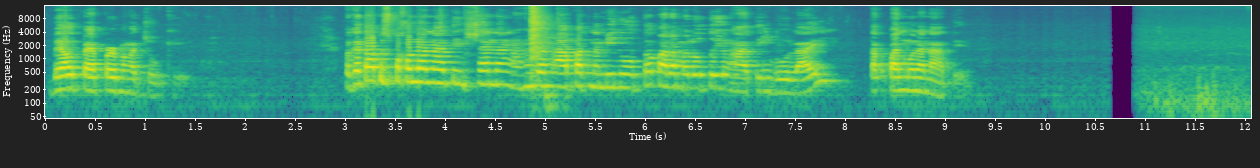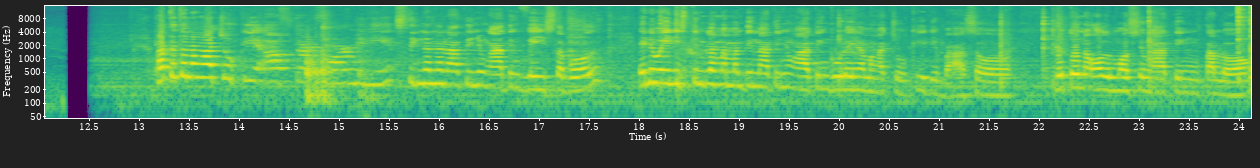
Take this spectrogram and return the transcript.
bell pepper mga chuki. Pagkatapos pakuluan natin siya ng hanggang apat na minuto para maluto yung ating gulay, takpan muna natin. At ito na nga, Chuki, after 4 minutes, tingnan na natin yung ating vegetable. Anyway, ni-steam lang naman din natin yung ating gulay ng mga Chuki, di ba? So, luto na almost yung ating talong.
